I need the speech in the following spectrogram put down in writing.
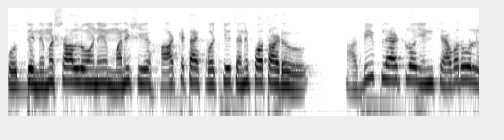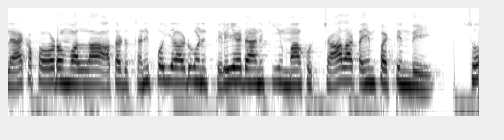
కొద్ది నిమిషాల్లోనే మనిషి హార్ట్ అటాక్ వచ్చి చనిపోతాడు. అబీ ఫ్లాట్లో ఇంకెవరూ లేకపోవడం వల్ల అతడు చనిపోయాడు అని తెలియడానికి మాకు చాలా టైం పట్టింది. సో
